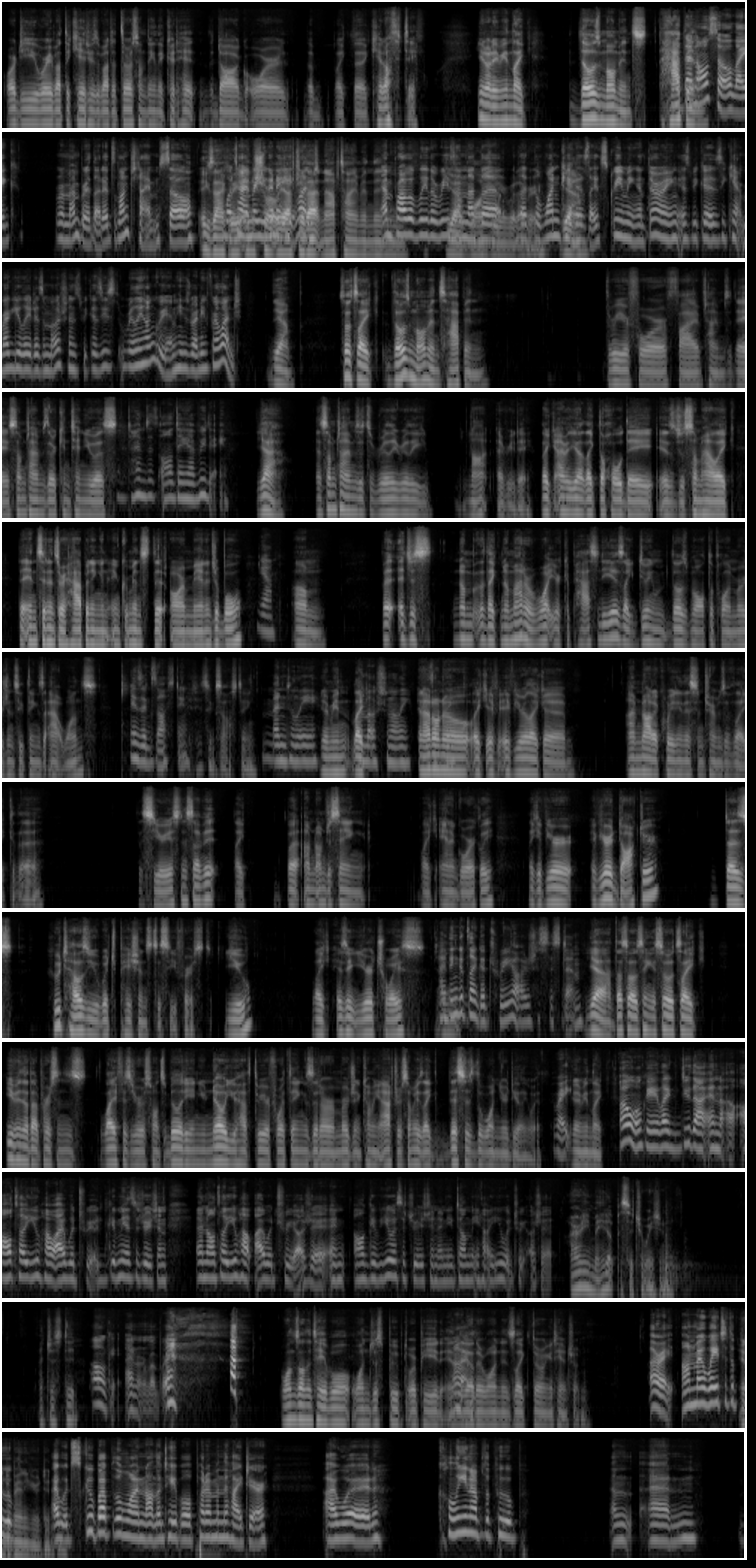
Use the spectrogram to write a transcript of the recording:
Or do you worry about the kid who's about to throw something that could hit the dog or the like the kid on the table? You know what I mean? Like those moments happen. But then also like remember that it's lunchtime, so Exactly. What time and are you gonna eat after lunch? that nap time and then and probably the reason that the that the one kid Yeah. is like screaming and throwing is because he can't regulate his emotions because he's really hungry and he's ready for lunch. Yeah. So it's like those moments happen three or four or five times a day. Sometimes they're continuous. Sometimes it's all day, every day. Yeah. And sometimes it's really, really not every day. Like I mean yeah, like the whole day is just somehow like the incidents are happening in increments that are manageable. Yeah. Um but it just no like no matter what your capacity is, like doing those multiple emergency things at once, Is exhausting it is exhausting. mentally, You know I mean? Like emotionally. and I don't know like if if you're like a I'm not equating this in terms of like the the seriousness of it, like but I'm I'm just saying like anagorically, like if you're if you're a doctor, does who tells you which patients to see first? You? Like is it your choice? I think it's like a triage system. yeah, that's what I was thinking. So it's like, even though that person's life is your responsibility, and you know you have three or four things that are emergent coming after, somebody's like, "This is the one you're dealing with." Right. You know what I mean? Like, Oh, okay. Like do that, and I- I'll tell you how I would triage. Give me a situation, and I'll tell you how I would triage it, and I'll give you a situation, and you tell me how you would triage it. I already made up a situation. I just did. Oh, okay. I don't remember. One's on the table. One just pooped or peed, and the other one is like throwing a tantrum All right. On my way to the and poop, demanding your attention. I would scoop up the one on the table, put him in the high chair. I would clean up the poop, and and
